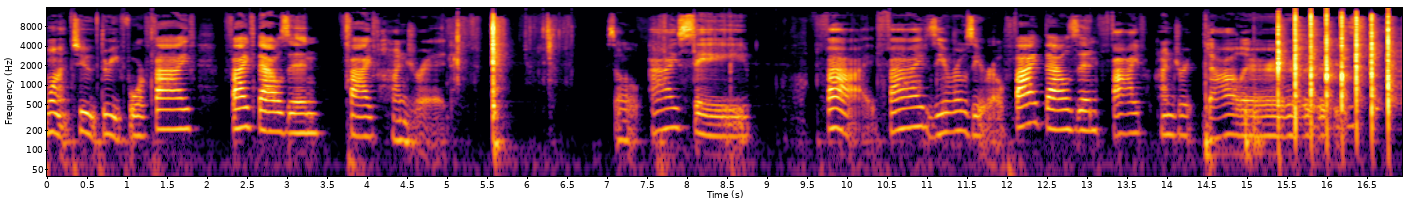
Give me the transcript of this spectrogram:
1, 2, 3, 4, 5. 5,500. So I saved 5, 5, 0, 0, $5,500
